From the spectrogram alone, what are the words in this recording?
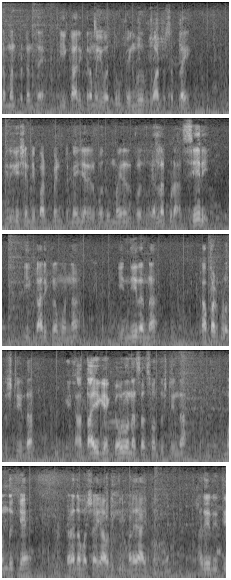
ಸಂಬಂಧಪಟ್ಟಂತೆ ಈ ಕಾರ್ಯಕ್ರಮ ಇವತ್ತು Bengaluru water supply irrigation department major ಇರ್ಬೋದು ಮೈನರ್ ಇರ್ಬೋದು, ಎಲ್ಲ ಕೂಡ ಸೇರಿ ಈ ಕಾರ್ಯಕ್ರಮವನ್ನು, ಈ ನೀರನ್ನು ಕಾಪಾಡಿಕೊಳ್ಳೋ ದೃಷ್ಟಿಯಿಂದ, ಆ ತಾಯಿಗೆ ಗೌರವನ ಸಲ್ಲಿಸೋ ದೃಷ್ಟಿಯಿಂದ ಮುಂದಕ್ಕೆ ಕಳೆದ ವರ್ಷ ಯಾವ ರೀತಿ ಮಳೆ ಆಯಿತು, ಅದೇ ರೀತಿ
